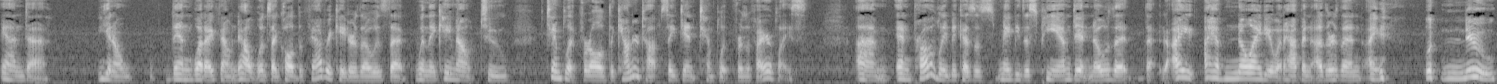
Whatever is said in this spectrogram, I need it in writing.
and uh, you know, then what I found out once I called the fabricator though is that when they came out to template for all of the countertops. They didn't template for the fireplace. Um, and probably because it's maybe this PM didn't know that, that I, I have no idea what happened other than I knew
